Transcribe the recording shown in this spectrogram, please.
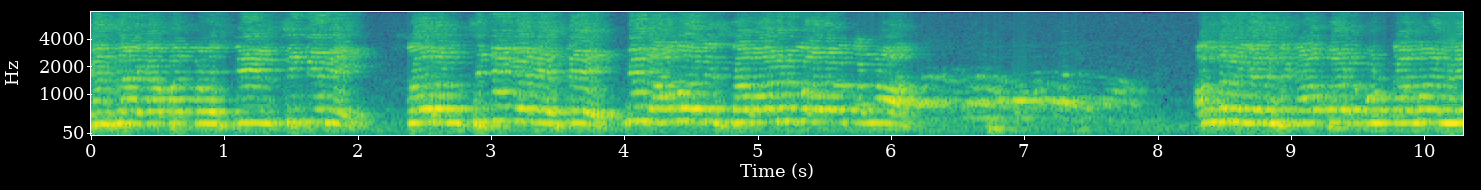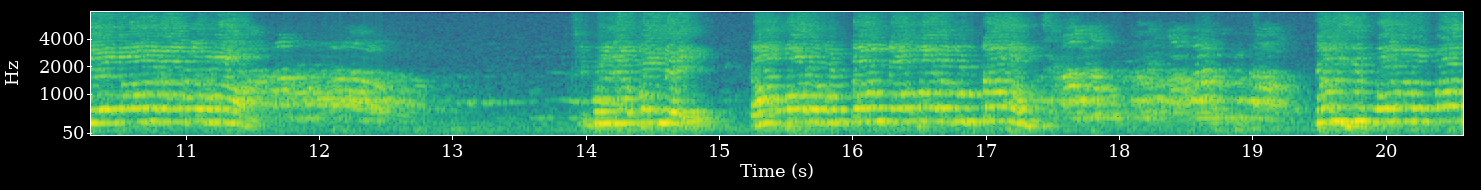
విశాఖపట్నం స్టీల్ సిటీని దూరం సిటీగా చేస్తే మీరు ఆమోదిస్తారా అని కూడా అడుగుతున్నా. కలిసి కాపాడుకుంటామా లేదా అని అడుగుతున్నా. ఇప్పుడు చెప్పండి కాపాడుకుంటాం కాపాడుకుంటాం. కలిసి పోరాడతాం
